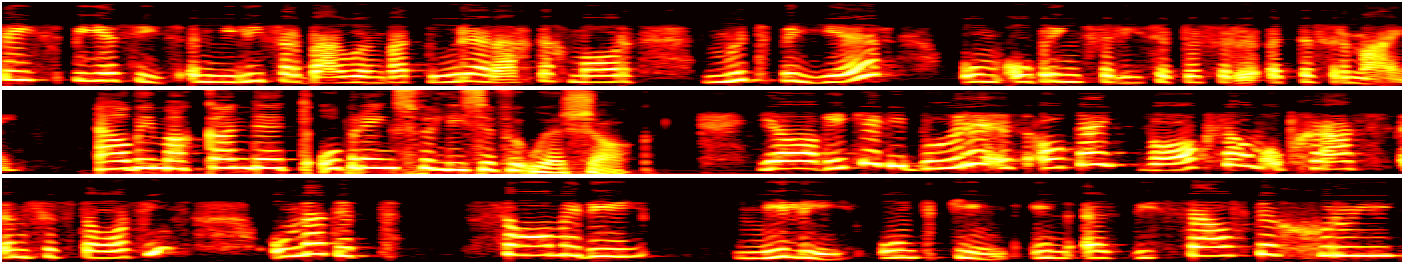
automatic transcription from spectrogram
6 spesies in mielieverbouing wat boere regtig maar moet beheer om opbrengsverliese te ver, te vermy. Elbie, maar kan dit opbrengsverliese veroorsaak? Ja, weet jy, die boere is altyd waaksaam op grasinfestasies omdat dit saam met die mielie ontkiem en is dieselfde groei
